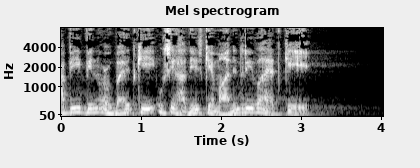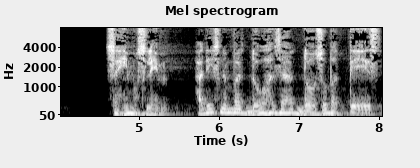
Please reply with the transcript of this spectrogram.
حبیب بن عبید کی اسی حدیث کے مانند روایت کی۔ صحیح مسلم، حدیث نمبر دو ہزار دو سو بتیس۔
